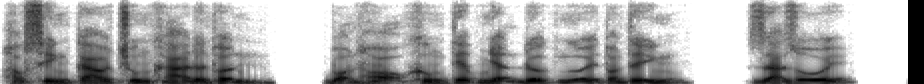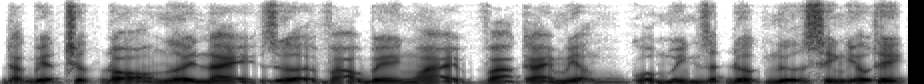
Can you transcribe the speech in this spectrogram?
học sinh cao trung khá đơn thuần, bọn họ không tiếp nhận được người toàn tính, giả dối, đặc biệt trước đó người này dựa vào bề ngoài và cái miệng của mình rất được nữ sinh yêu thích.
